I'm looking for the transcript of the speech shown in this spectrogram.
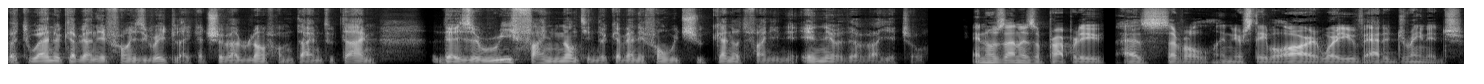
But when a Cabernet Franc is great, like at Cheval Blanc from time to time, there is a refinement in the Cabernet Franc which you cannot find in any other varietal. And Hosanna is a property, as several in your stable are, where you've added drainage.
